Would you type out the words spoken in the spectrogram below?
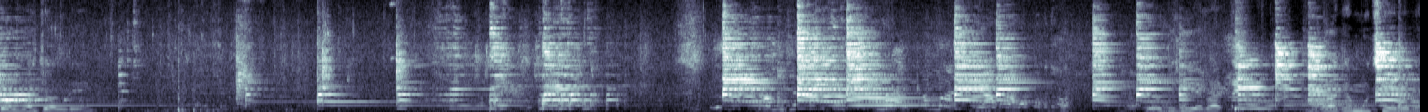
গঙ্গার জল দিয়ে। মুছিয়ে দেবে।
